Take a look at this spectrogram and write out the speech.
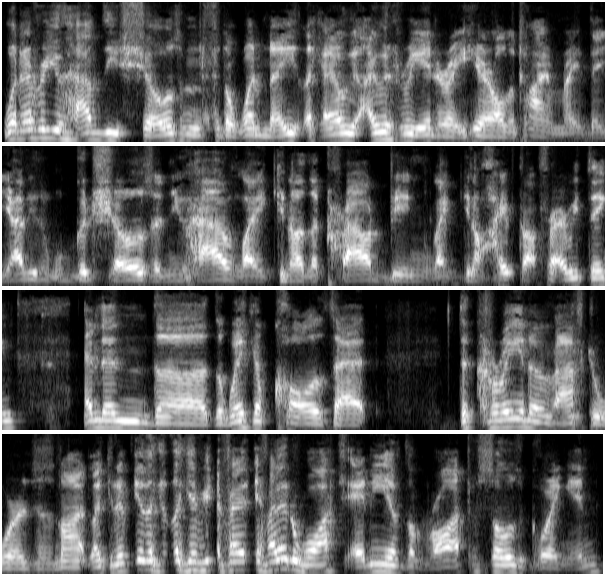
whenever you have these shows and for the one night, like I always, I always reiterate here all the time, right? That you have these good shows and you have like you know the crowd being like you know hyped up for everything, and then the the wake up call is that the creative afterwards is not like if like, like if, if I if I didn't watch any of the Raw episodes going in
